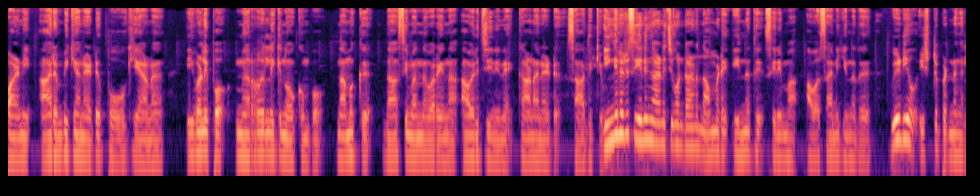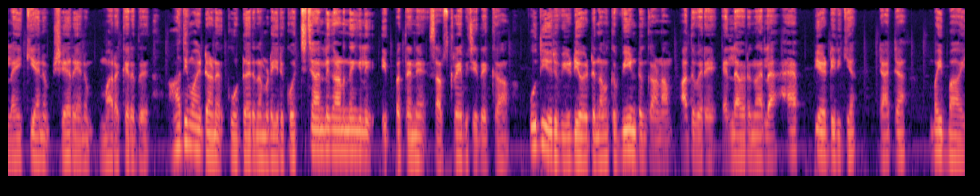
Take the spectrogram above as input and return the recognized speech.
പണി ആരംഭിക്കാനായിട്ട് പോവുകയാണ്. ഇവളിപ്പോ മിററിലേക്ക് നോക്കുമ്പോൾ നമുക്ക് ദാസിം എന്ന് പറയുന്ന ആ ഒരു ജീനിനെ കാണാനായിട്ട് സാധിക്കും. ഇങ്ങനെ ഒരു സീനും കാണിച്ചുകൊണ്ടാണ് നമ്മുടെ ഇന്നത്തെ സിനിമ അവസാനിക്കുന്നത്. വീഡിയോ ഇഷ്ടപ്പെടണമെങ്കിൽ ലൈക്ക് ചെയ്യാനും ഷെയർ ചെയ്യാനും മറക്കരുത്. ആദ്യമായിട്ടാണ് കൂട്ടുകാർ നമ്മുടെ ഈ ഒരു കൊച്ചു ചാനൽ കാണുന്നെങ്കിൽ ഇപ്പം തന്നെ സബ്സ്ക്രൈബ് ചെയ്തേക്കുക. പുതിയൊരു വീഡിയോ ആയിട്ട് നമുക്ക് വീണ്ടും കാണാം. അതുവരെ എല്ലാവരും നല്ല ഹാപ്പി ആയിട്ടിരിക്കുക. Tata bye bye.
